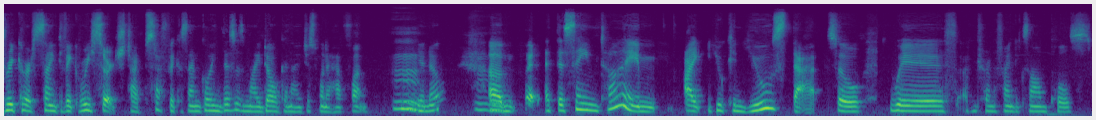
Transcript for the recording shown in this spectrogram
rigorous scientific research type stuff because i'm going this is my dog and i just want to have fun mm. you know mm-hmm. um, but at the same time I you can use that. So with I'm trying to find examples.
